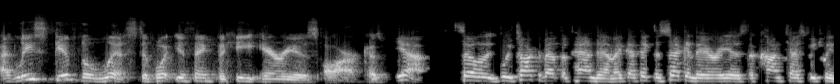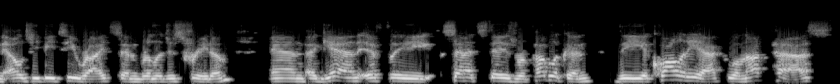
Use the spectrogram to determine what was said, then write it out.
at least give the list of what you think the key areas are. Because yeah, so we talked about the pandemic. I think the second area is the contest between LGBT rights and religious freedom. And again, if the Senate stays Republican, the Equality Act will not pass,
